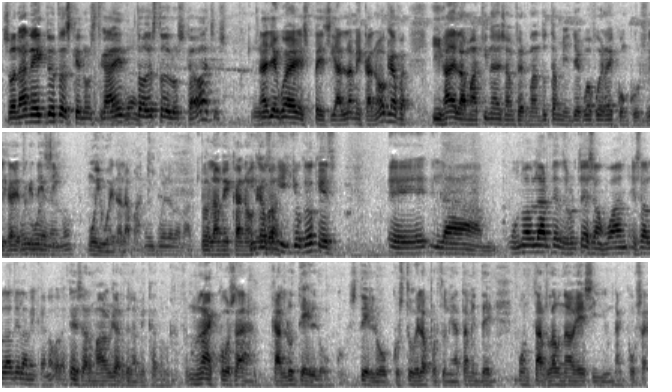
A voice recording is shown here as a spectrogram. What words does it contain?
Son anécdotas que nos traen todo esto de los caballos. Una yegua especial, la mecanógrafa, hija de la máquina de San Fernando, también llegó afuera de concurso, hija de Muy buena, frenesí. ¿no? Muy buena la máquina. Muy buena la máquina. Pero la mecanógrafa, y yo creo que es eh, la, uno hablar del resorte de San Juan es hablar de la mecanógrafa. es armado hablar de la mecanógrafa. Una cosa, Carlos, de locos, de locos. Tuve la oportunidad también de montarla una vez y una cosa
